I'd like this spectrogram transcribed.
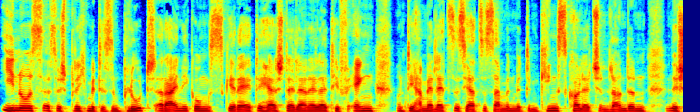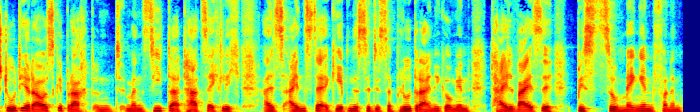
Inus, also sprich mit diesen Blutreinigungsgeräteherstellern relativ eng und die haben ja letztes Jahr zusammen mit dem King's College in London eine Studie rausgebracht und man sieht da tatsächlich als eins der Ergebnisse dieser Blutreinigungen teilweise bis zu Mengen von einem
